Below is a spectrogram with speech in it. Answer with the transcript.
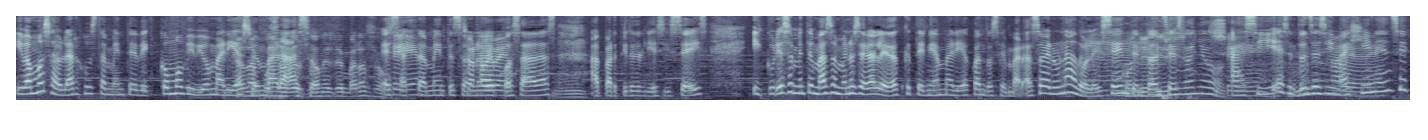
Y vamos a hablar justamente de cómo vivió María su embarazo. un mes de embarazo. Exactamente, son, son nueve, nueve. posadas Mm. a partir del 16. Y curiosamente, más o menos era la edad que tenía María cuando se embarazó. Era una adolescente. Entonces, 16 años. Sí. así es. Entonces, imagínense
